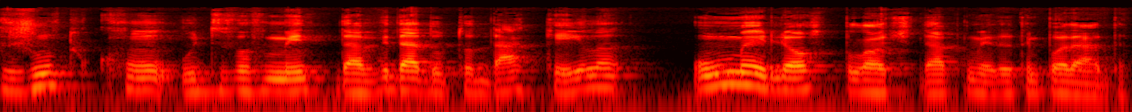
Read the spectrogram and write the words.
junto com o desenvolvimento da vida adulta da Keila, o melhor plot da primeira temporada.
